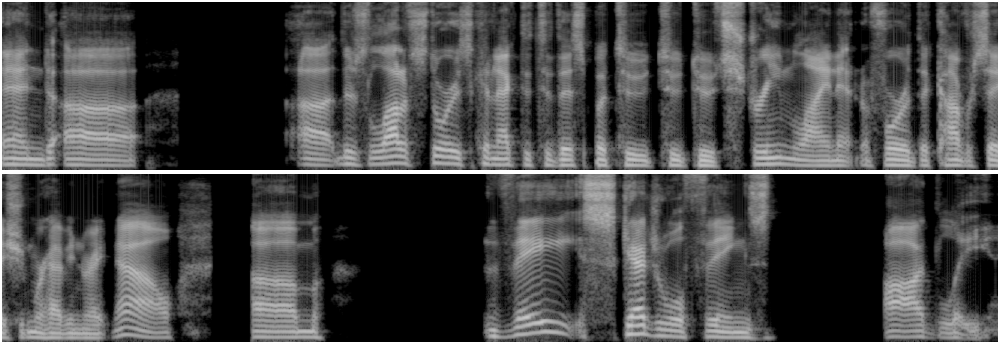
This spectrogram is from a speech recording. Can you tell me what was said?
And uh uh there's a lot of stories connected to this, but to to to streamline it for the conversation we're having right now, um they schedule things oddly.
